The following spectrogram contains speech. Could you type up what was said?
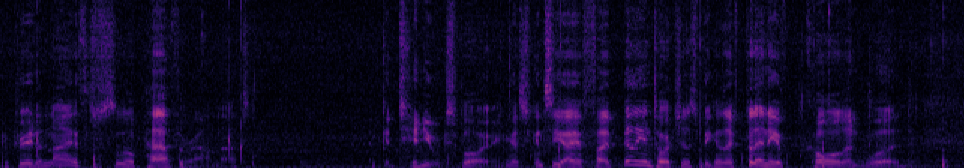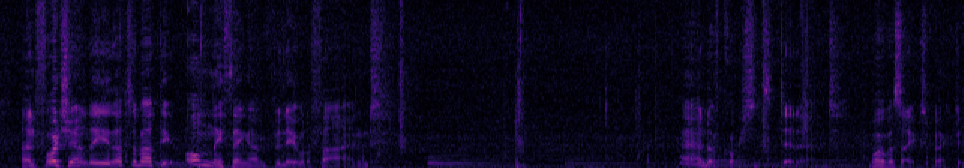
And create a nice little path around that and continue exploring. As you can see, I have 5 billion torches because I have plenty of coal and wood. Unfortunately, that's about the only thing I've been able to find. And of course, it's a dead end. What was I expecting?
